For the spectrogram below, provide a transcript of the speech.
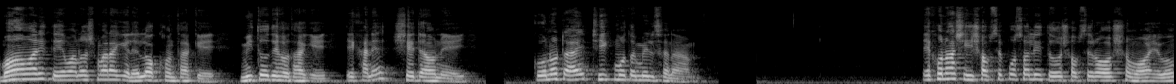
মহামারীতে মানুষ মারা গেলে লক্ষণ থাকে, মৃতদেহ থাকে, এখানে সেটাও নেই। কোনোটাই ঠিক মতো মিলছে না। এখন আসি সবচেয়ে প্রচলিত, সবচেয়ে রহস্যময় এবং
